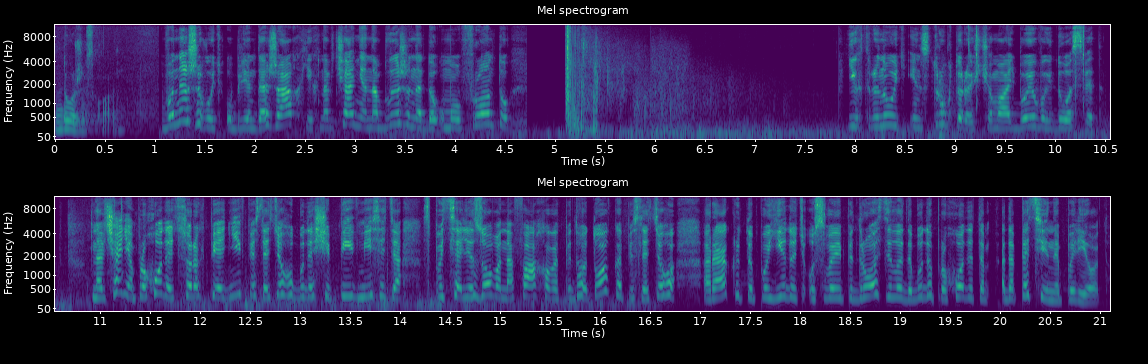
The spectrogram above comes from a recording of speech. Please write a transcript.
дуже складно. Вони живуть у бліндажах, їх навчання наближене до умов фронту. Їх тренують інструктори, що мають бойовий досвід. Навчання проходить 45 днів. Після цього буде ще півмісяця спеціалізована фахова підготовка. Після цього рекрути поїдуть у свої підрозділи, де буде проходити адаптаційний період.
